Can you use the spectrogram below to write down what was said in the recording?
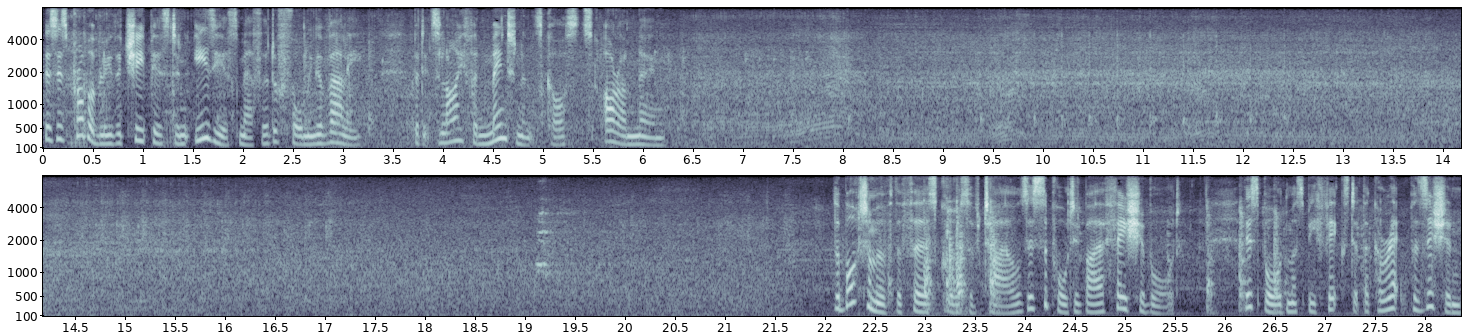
This is probably the cheapest and easiest method of forming a valley, but its life and maintenance costs are unknown. The bottom of the first course of tiles is supported by a fascia board. This board must be fixed at the correct position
